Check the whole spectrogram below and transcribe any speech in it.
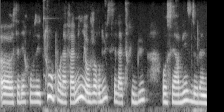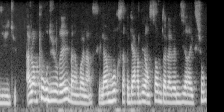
euh, c'est-à-dire qu'on faisait tout pour la famille. Aujourd'hui, c'est la tribu au service de l'individu. Alors pour durer, ben voilà, c'est l'amour, c'est regarder ensemble dans la même direction.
